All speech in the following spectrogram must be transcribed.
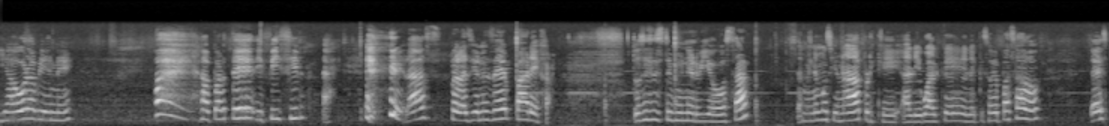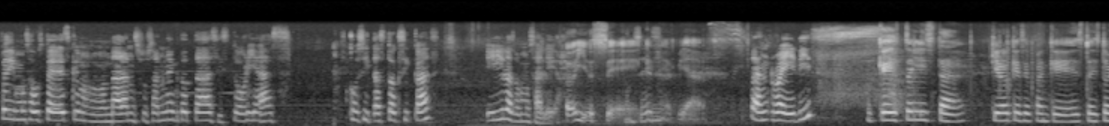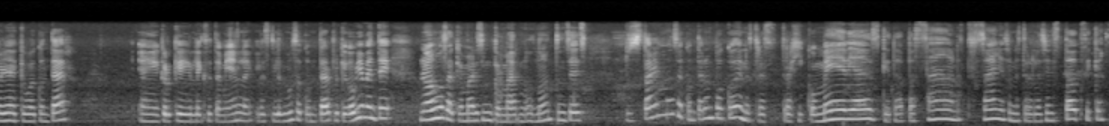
Y ahora viene ay, la parte difícil, las relaciones de pareja. Entonces estoy muy nerviosa, también emocionada porque al igual que el episodio pasado, les pedimos a ustedes que nos mandaran sus anécdotas, historias, cositas tóxicas y las vamos a leer. Ay, yo sé, qué nervios. ¿Están ready? Ok, estoy lista. Quiero que sepan que esta historia que voy a contar eh, creo que Alexa también, las que les vamos a contar, porque obviamente no vamos a quemar sin quemarnos, ¿no? Entonces, pues también vamos a contar un poco de nuestras tragicomedias, qué te ha pasado en estos años, en nuestras relaciones tóxicas.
